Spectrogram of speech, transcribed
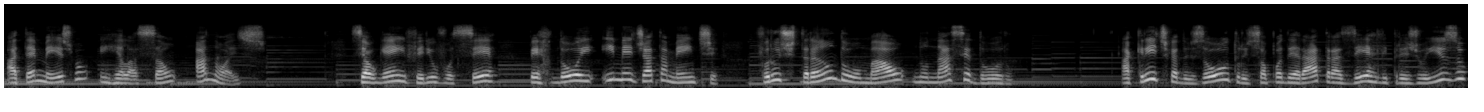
até mesmo em relação a nós. Se alguém feriu você, perdoe imediatamente, frustrando o mal no nascedouro. A crítica dos outros só poderá trazer-lhe prejuízo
